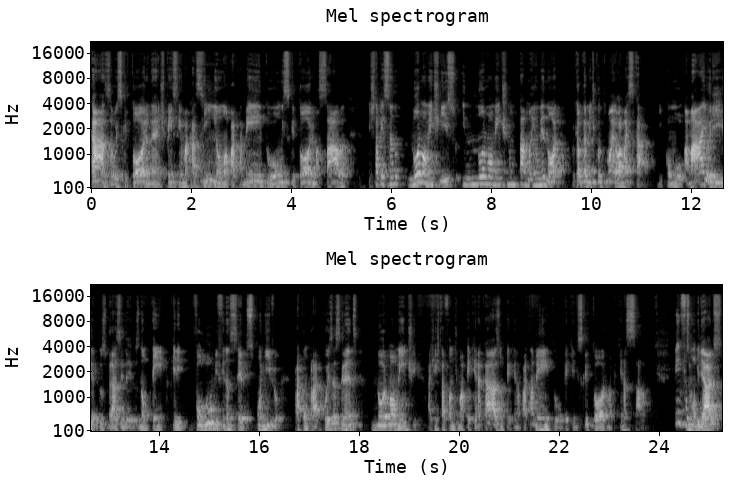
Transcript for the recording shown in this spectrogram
casa ou escritório, né? A gente pensa em uma casinha, um apartamento, ou um escritório, uma sala. A gente está pensando normalmente nisso e normalmente num tamanho menor, porque obviamente quanto maior, mais caro. E como a maioria dos brasileiros não tem aquele volume financeiro disponível para comprar coisas grandes, normalmente a gente está falando de uma pequena casa, um pequeno apartamento, um pequeno escritório, uma pequena sala. Em fundos imobiliários,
